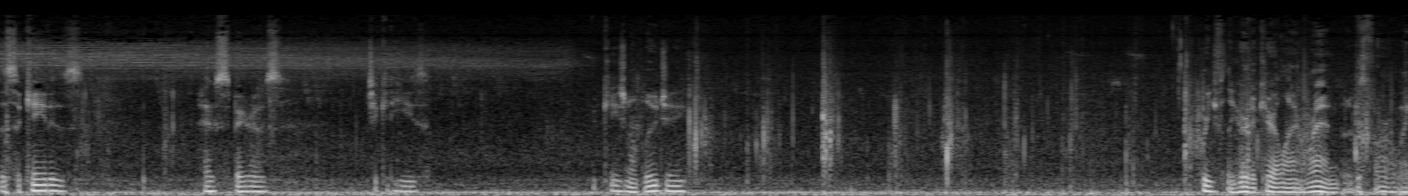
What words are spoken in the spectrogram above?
Of cicadas, house sparrows, chickadees, occasional blue jay. Briefly heard a Carolina wren, but it was far away.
